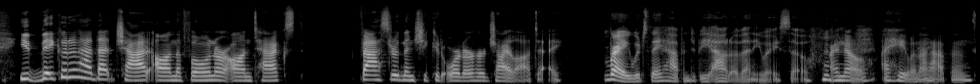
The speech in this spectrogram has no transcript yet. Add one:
you, they could have had that chat on the phone or on text faster than she could order her chai latte. Right, which they happen to be out of anyway. So I know. I hate when that happens.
